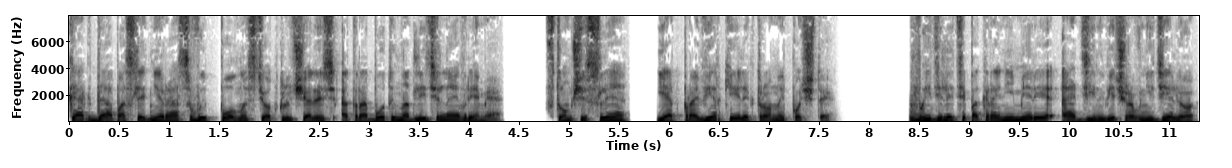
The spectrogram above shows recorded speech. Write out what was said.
Когда последний раз вы полностью отключались от работы на длительное время, в том числе и от проверки электронной почты? Выделите, по крайней мере, один вечер в неделю,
